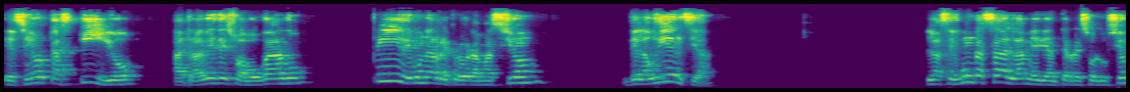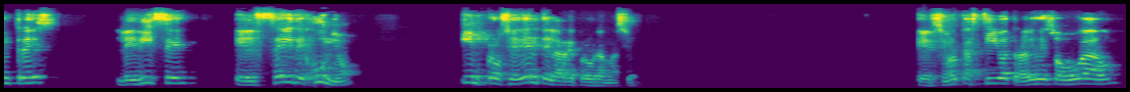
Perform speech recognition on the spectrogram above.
el señor Castillo, a través de su abogado, pide una reprogramación de la audiencia. La segunda sala, mediante resolución 3, le dice el 6 de junio improcedente la reprogramación. El señor Castillo, a través de su abogado,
